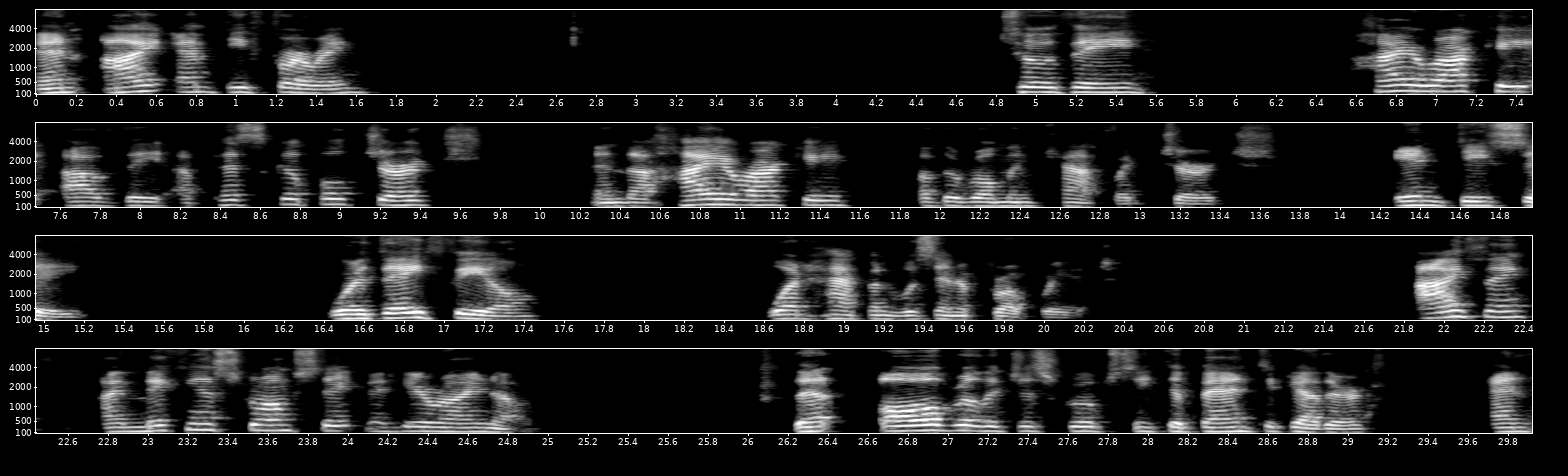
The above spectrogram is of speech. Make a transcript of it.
And I am deferring to the hierarchy of the Episcopal Church and the hierarchy of the Roman Catholic Church in DC, where they feel what happened was inappropriate. I think I'm making a strong statement here, I know, that all religious groups need to band together and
